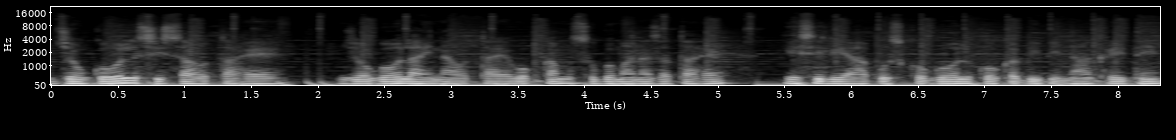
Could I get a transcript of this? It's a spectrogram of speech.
जो गोल शीशा होता है, जो गोल आईना होता है, वो कम शुभ माना जाता है। इसीलिए आप उसको गोल को कभी भी ना खरीदें।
